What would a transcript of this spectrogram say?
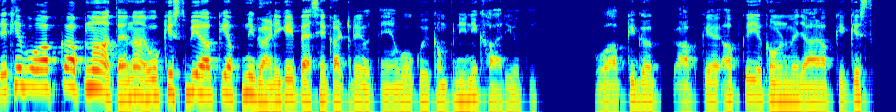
देखिए, वो आपका अपना आता है ना, वो किस्त भी आपकी अपनी गाड़ी के ही पैसे कट रहे होते हैं, वो कोई कंपनी नहीं खा रही होती। वो आपकी आपके आपके ही अकाउंट में जा रहा आपकी किस्त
